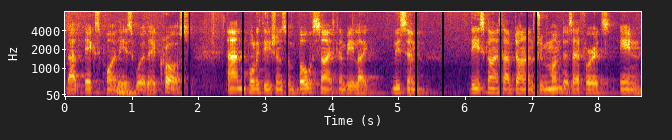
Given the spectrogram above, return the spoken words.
that X point is where they cross and politicians on both sides can be like listen these guys have done a tremendous effort in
